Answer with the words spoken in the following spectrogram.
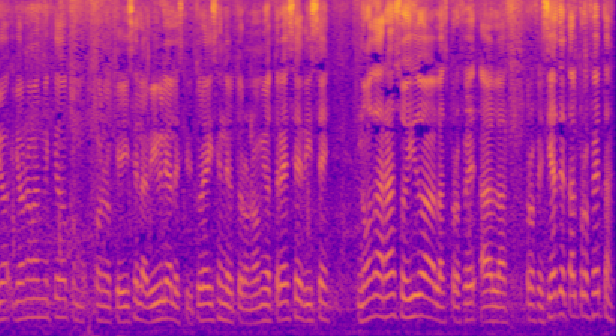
yo, yo nada más me quedo como, con lo que dice la Biblia, la escritura dice en Deuteronomio 13, dice, no darás oído a las, profe- a las profecías de tal profeta.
